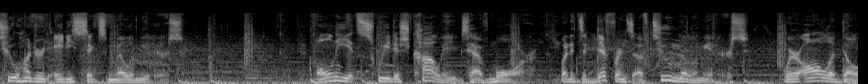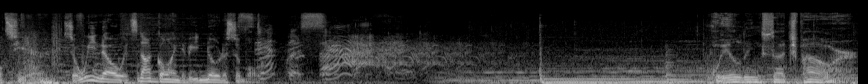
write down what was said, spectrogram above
286 millimeters. Only its Swedish colleagues have more, but it's a difference of 2 millimeters. We're all adults here, so we know it's not going to be noticeable. Wielding such power,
